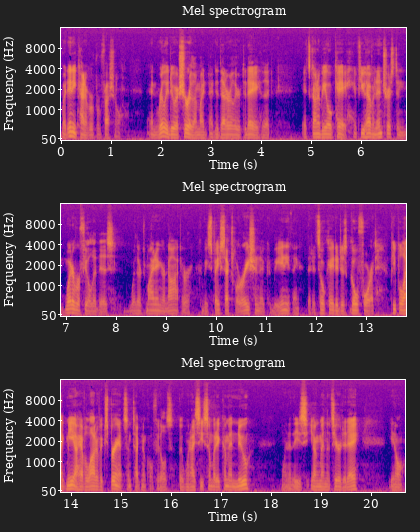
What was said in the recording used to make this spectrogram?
but any kind of a professional. And really to assure them, I, I did that earlier today, that it's going to be okay. If you have an interest in whatever field it is, whether it's mining or not, or it could be space exploration, it could be anything, that it's okay to just go for it. People like me, I have a lot of experience in technical fields, but when I see somebody come in new, one of these young men that's here today, you know,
